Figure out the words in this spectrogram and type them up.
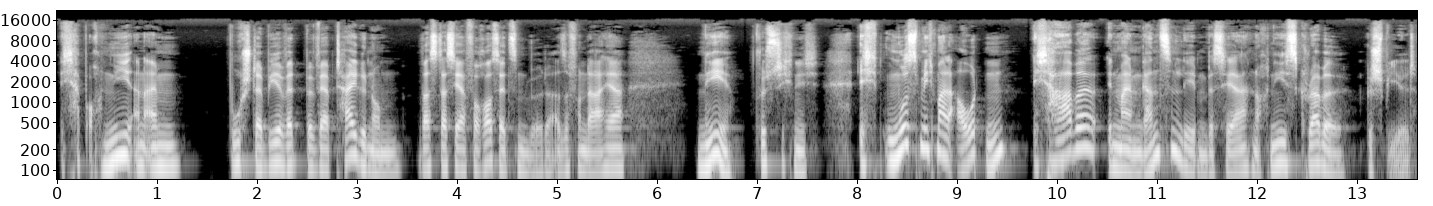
Ich habe auch nie an einem Buchstabierwettbewerb teilgenommen, was das ja voraussetzen würde. Also von daher, nee, wüsste ich nicht. Ich muss mich mal outen. Ich habe in meinem ganzen Leben bisher noch nie Scrabble gespielt.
